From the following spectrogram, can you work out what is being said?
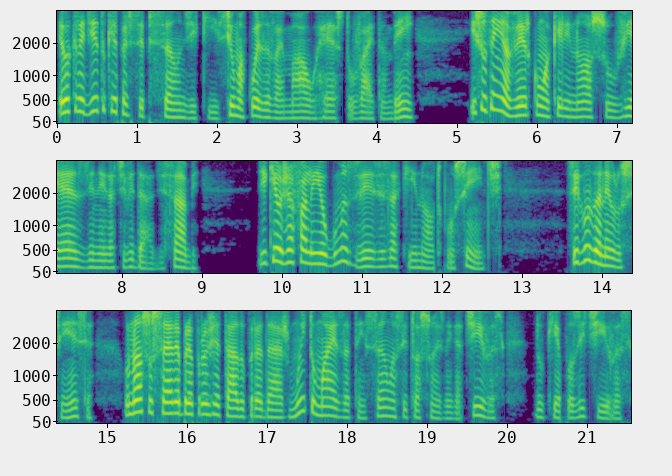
Eu acredito que a percepção de que se uma coisa vai mal, o resto vai também, isso tem a ver com aquele nosso viés de negatividade, sabe? De que eu já falei algumas vezes aqui no autoconsciente. Segundo a neurociência, o nosso cérebro é projetado para dar muito mais atenção a situações negativas do que a positivas,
